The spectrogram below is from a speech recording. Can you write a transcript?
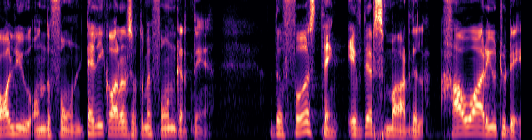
call you on the phone, telecallers जब तुम्हें phone करते हैं, the first thing, if they're smart, they'll how are you today?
